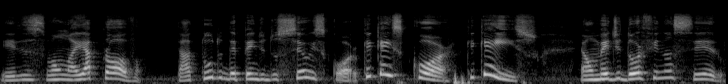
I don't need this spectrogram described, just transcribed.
eles vão lá e aprovam, tá? Tudo depende do seu score. O que, que é score? O que, que é isso? É um medidor financeiro.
